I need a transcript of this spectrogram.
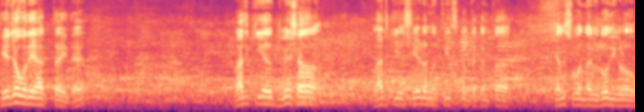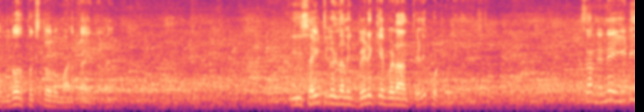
ತೇಜೋವಧೆ ಆಗ್ತಾ ಇದೆ. ರಾಜಕೀಯ ದ್ವೇಷ ರಾಜಕೀಯ ಸೇಡನ್ನು ತೀರಿಸ್ಕೊಳ್ತಕ್ಕಂಥ ಕೆಲಸವನ್ನು ವಿರೋಧಿಗಳು ವಿರೋಧ ಪಕ್ಷದವರು ಮಾಡ್ತಾ ಇದ್ದಾರೆ. ಈ ಸೈಟ್ಗಳು ನನಗೆ ಬೇಡಿಕೆ ಬೇಡ ಅಂತೇಳಿ ಕೊಟ್ಬಿಟ್ಟಿದ್ದಾರೆ. ಸರ್ ನಿನ್ನೆ ಇ ಡಿ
